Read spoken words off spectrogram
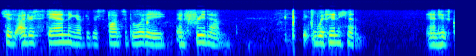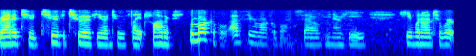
his understanding of the responsibility and freedom within him and his gratitude to the two of you and to his late father. Remarkable absolutely remarkable. So you know he he went on to work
